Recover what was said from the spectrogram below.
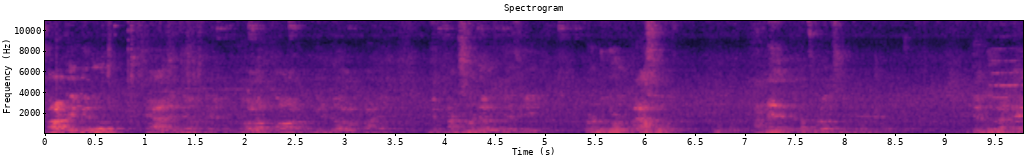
కాబట్టి మీరు చేయాలి డెవలప్ కావాలి మీరు డెవలప్ కావాలి. మీ ఫ్రెండ్స్ డెవలప్ చేసి రెండు మూడు క్లాసులు అనేది ఎంత చూడవలసిన ఎందుకంటే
